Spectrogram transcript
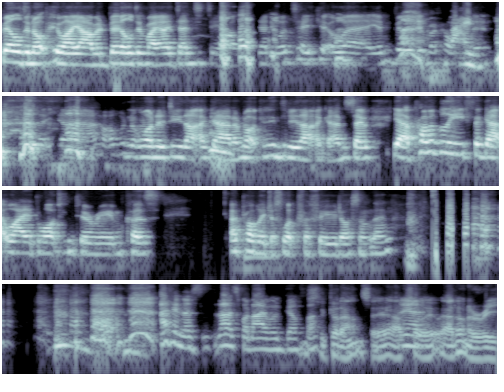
building up who I am and building my identity and not letting anyone take it away and building my confidence. yeah, I wouldn't want to do that again. I'm not going to do that again. So yeah, probably forget why I'd walked into a room because I'd probably just look for food or something. I think that's that's what I would go for. That's a good answer. Yeah, absolutely. Yeah. I don't want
